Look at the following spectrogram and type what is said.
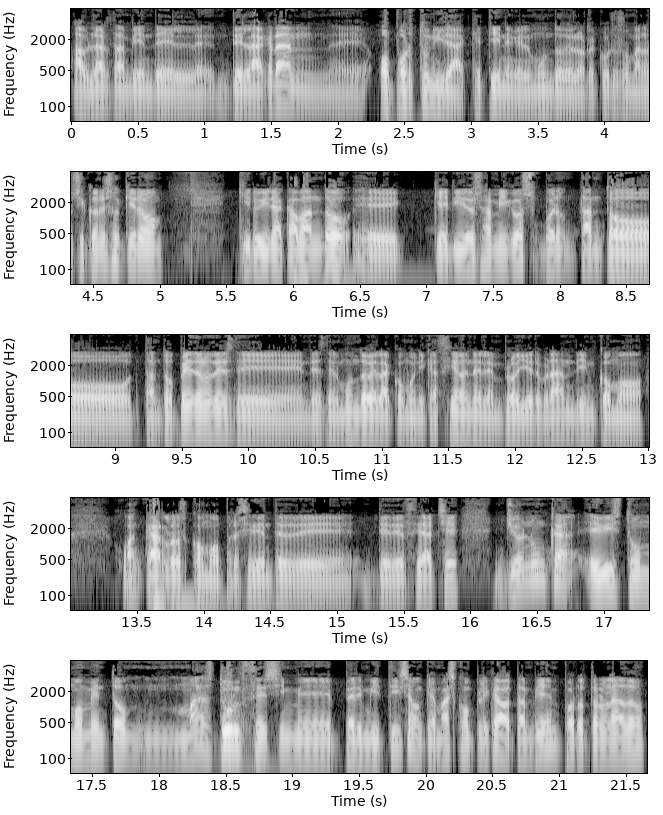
hablar también del, de la gran eh, oportunidad que tiene en el mundo de los recursos humanos. Y con eso quiero, quiero ir acabando. Eh, queridos amigos, bueno, tanto, tanto Pedro desde, desde el mundo de la comunicación, el employer branding, como Juan Carlos como presidente de, de DCH, yo nunca he visto un momento más dulce, si me permitís, aunque más complicado también, por otro lado,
